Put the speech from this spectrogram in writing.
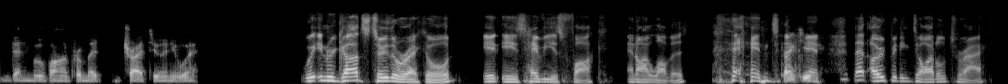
then move on from it. Try to anyway. Well, in regards to the record, it is heavy as fuck, and I love it. and thank you. And that opening title track,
